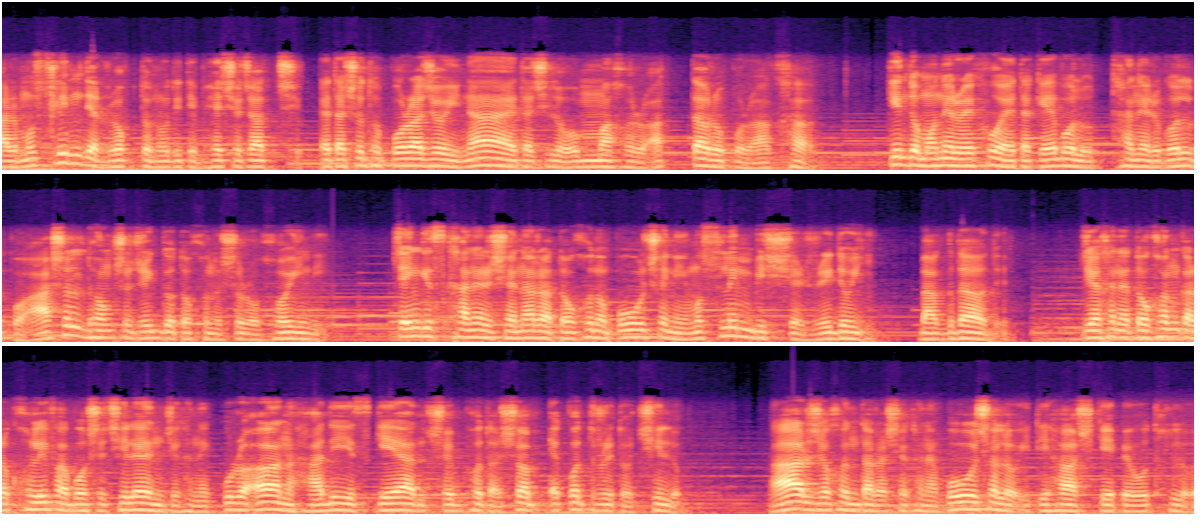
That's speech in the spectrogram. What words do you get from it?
আর মুসলিমদের রক্ত নদীতে ভেসে যাচ্ছে। এটা শুধু পরাজয় না, এটা ছিল উম্মাহর আত্মার উপর আঘাত। কিন্তু মনে রেখো, এটা কেবল উত্থানের গল্প। আসল ধ্বংসযজ্ঞ তখনও শুরু হয়নি। চেঙ্গিস খানের সেনারা তখনও পৌঁছেনি মুসলিম বিশ্বের হৃদয়ী, বাগদাদে, যেখানে তখনকার খলিফা বসেছিলেন, যেখানে কুরআন, হাদিস, জ্ঞান, সভ্যতা সব একত্রিত ছিল। আর যখন তারা সেখানে পৌঁছালো, ইতিহাস কেঁপে উঠল।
